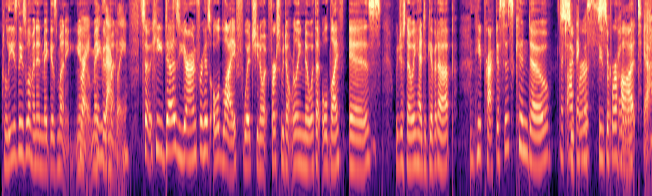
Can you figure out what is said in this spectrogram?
please these women and make his money. You know, Right, make good money. exactly. So he does yearn for his old life, which you know at first we don't really know what that old life is. We just know he had to give it up. He practices kendo, Which super, I think was super, cool. hot. Yeah,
